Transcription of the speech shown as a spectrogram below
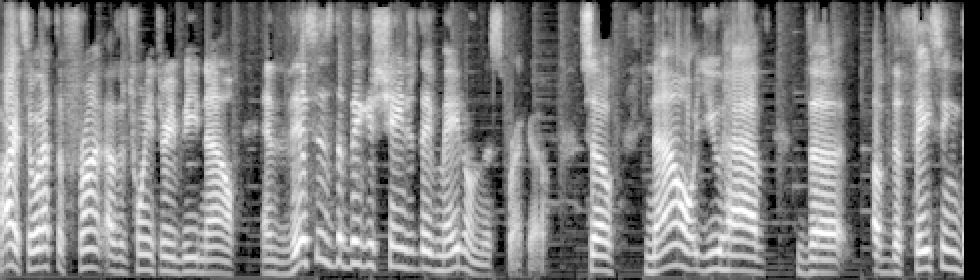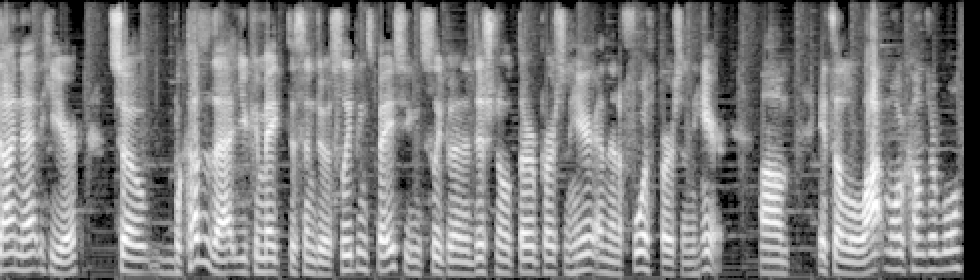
All right, so we're at the front of the 23B now, and this is the biggest change that they've made on this Spreco. So now you have the of the facing dinette here. So because of that, you can make this into a sleeping space. You can sleep an additional third person here and then a fourth person here. Um, it's a lot more comfortable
